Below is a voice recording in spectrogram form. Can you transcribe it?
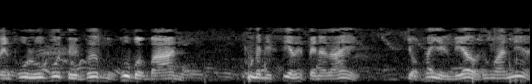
เป็นผู้รู้ผู้ตื่นผู้ผู้เบิกบานไม่ได้เสี่ยมให้เป็นอะไร จบให้อย่างเดียว ทุกวันเนี่ย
